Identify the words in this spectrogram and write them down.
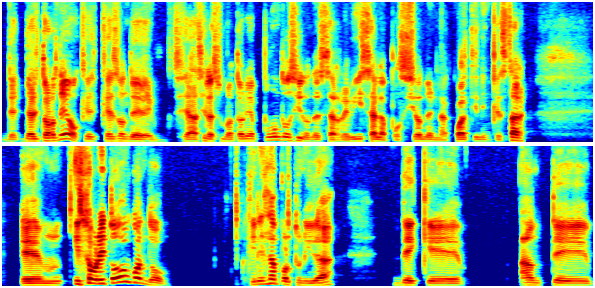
del torneo, que, es donde se hace la sumatoria de puntos y donde se revisa la posición en la cual tienen que estar. Eh, y sobre todo cuando tienes la oportunidad de que ante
